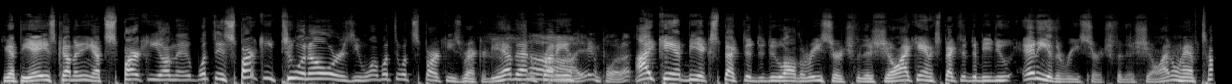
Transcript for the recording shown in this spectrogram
you got the A's coming in. You got Sparky on the what is Sparky two and zero or is he what? What what's Sparky's record? Do you have that in front of you? Ah, you can pull it up. I can't be expected to do all the research for this show. I can't expect it to be do any of the research for this show. I don't have time.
